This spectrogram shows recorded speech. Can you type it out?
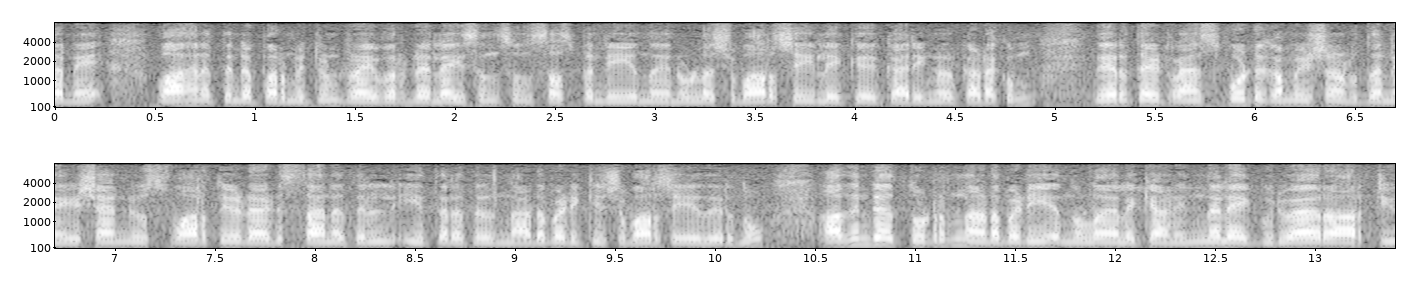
തന്നെ വാഹനത്തിന്റെ പെർമിറ്റും ഡ്രൈവറുടെ ലൈസൻസും സസ്പെൻഡ് ചെയ്യുന്നതിനുള്ള ശുപാർശയിലേക്ക് കാര്യങ്ങൾ കടക്കും. നേരത്തെ ട്രാൻസ്പോർട്ട് കമ്മീഷണർ തന്നെ ഏഷ്യാൻ ന്യൂസ് വാർത്തയുടെ അടിസ്ഥാനത്തിൽ ഈ തരത്തിൽ നടപടിക്ക് ശുപാർശ ചെയ്തിരുന്നു. അതിന്റെ തുടർ നടപടി എന്നുള്ള നിലയ്ക്കാണ് ഇന്നലെ ഗുരുവായൂർ ആർ ടി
